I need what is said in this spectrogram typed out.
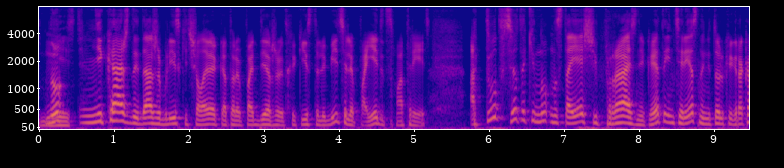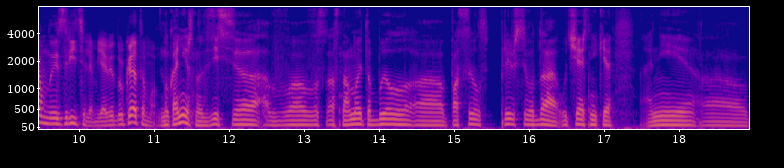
Ну, Есть. не каждый, даже близкий человек, который поддерживает хоккеиста-любителя, поедет смотреть. А тут все-таки, ну, настоящий праздник. И это интересно не только игрокам, но и зрителям. Я веду к этому. Ну, конечно, здесь э, в- в основной это был э, посыл, прежде всего, да, участники, они э,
